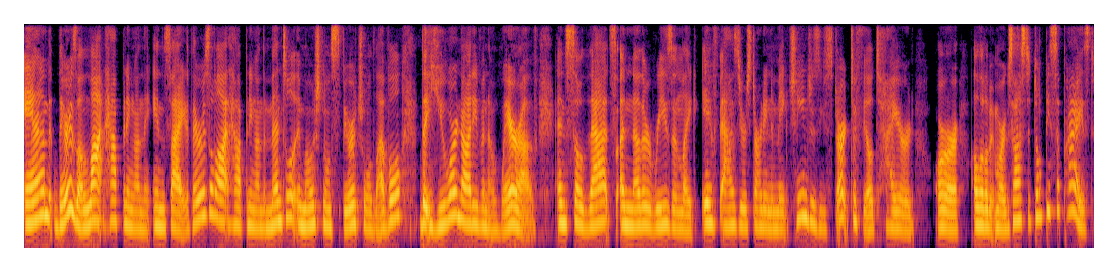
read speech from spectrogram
and there is a lot happening on the inside. There is a lot happening on the mental, emotional, spiritual level that you are not even aware of. And so that's another reason, like, if as you're starting to make changes, you start to feel tired or a little bit more exhausted, don't be surprised.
